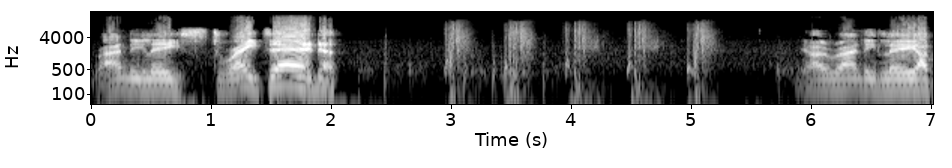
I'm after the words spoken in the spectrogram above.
Randy Lee straight in. You know, Randy Lee, I'm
